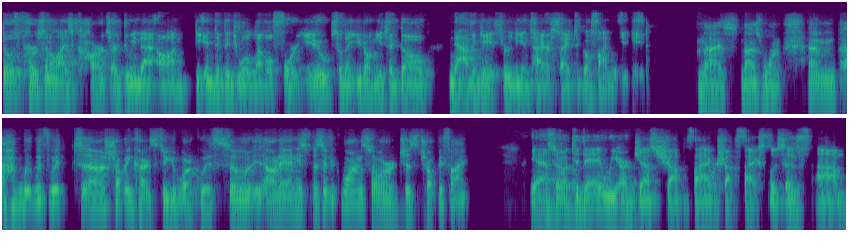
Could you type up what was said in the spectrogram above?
Those personalized carts are doing that on the individual level for you so that you don't need to go navigate through the entire site to go find what you need. Nice, nice one. Um, with with uh, shopping carts do you work with? So, are there any specific ones, or just Shopify? Yeah. So today we are just Shopify. We're Shopify exclusive. Um,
